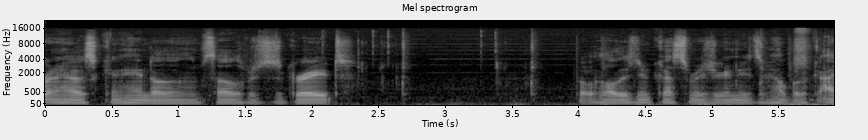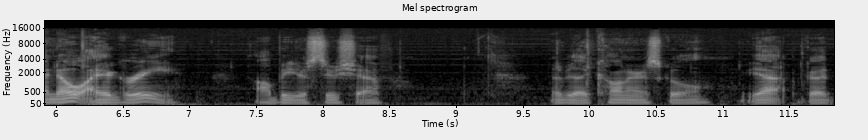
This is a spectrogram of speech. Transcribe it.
Front house can handle themselves, which is great. But with all these new customers, you're gonna need some help with. I know. I agree. I'll be your sous chef. It'll be like culinary school. Yeah, good.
